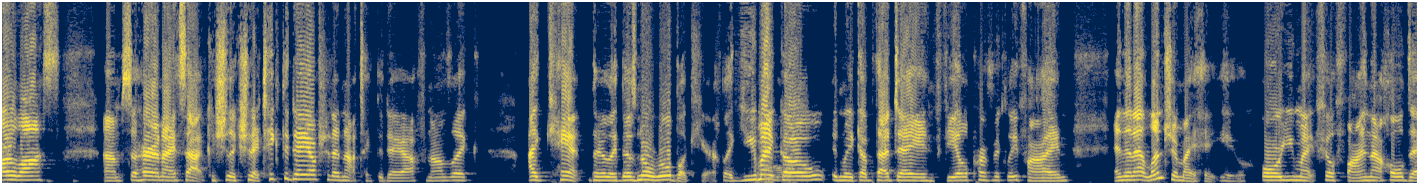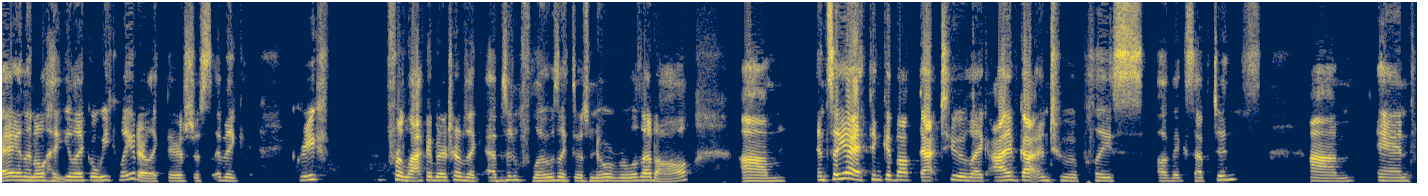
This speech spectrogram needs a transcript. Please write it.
or loss. Um, so her and I sat because she's like, should I take the day off? Should I not take the day off? And I was like, I can't. They're like, there's no rule book here. Like you might go and wake up that day and feel perfectly fine. And then at lunch it might hit you. Or you might feel fine that whole day and then it'll hit you like a week later. Like there's just think grief for lack of better terms, like ebbs and flows, like there's no rules at all. Um and so yeah, I think about that too. Like I've gotten to a place of acceptance. Um and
